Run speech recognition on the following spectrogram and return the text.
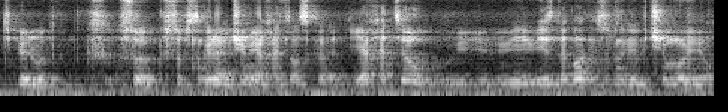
теперь вот, собственно говоря, о чем я хотел сказать. Я хотел весь доклад, я, собственно говоря, к чему вел.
